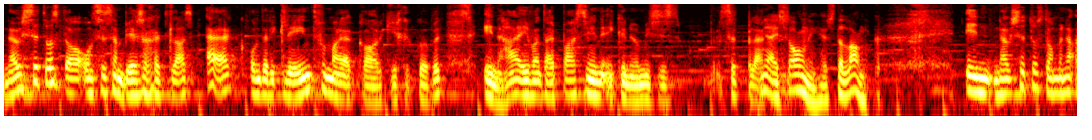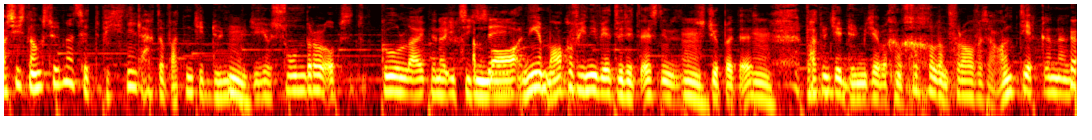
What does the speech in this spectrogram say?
Nou sit ons daar, ons is in besigheidsklas. Ek omdat die kliënt vir my 'n kaartjie gekoop het en hy want hy pas nie in 'n ekonomiese sitplek. Nee, hy sal nie, is te lank. En nou sit ons dan maar nou as jy langs so iemand sit, weet jy nie regtig wat moet jy doen? Hmm. Moet jy jou sonbril opsit, cool lyk? Jy nou ietsie En sê. Ma, nee, maak of jy nie weet wie dit is nie, hmm. stupid is. Hmm. Wat moet jy doen? Moet jy begin giggel en vra vir sy handtekening?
